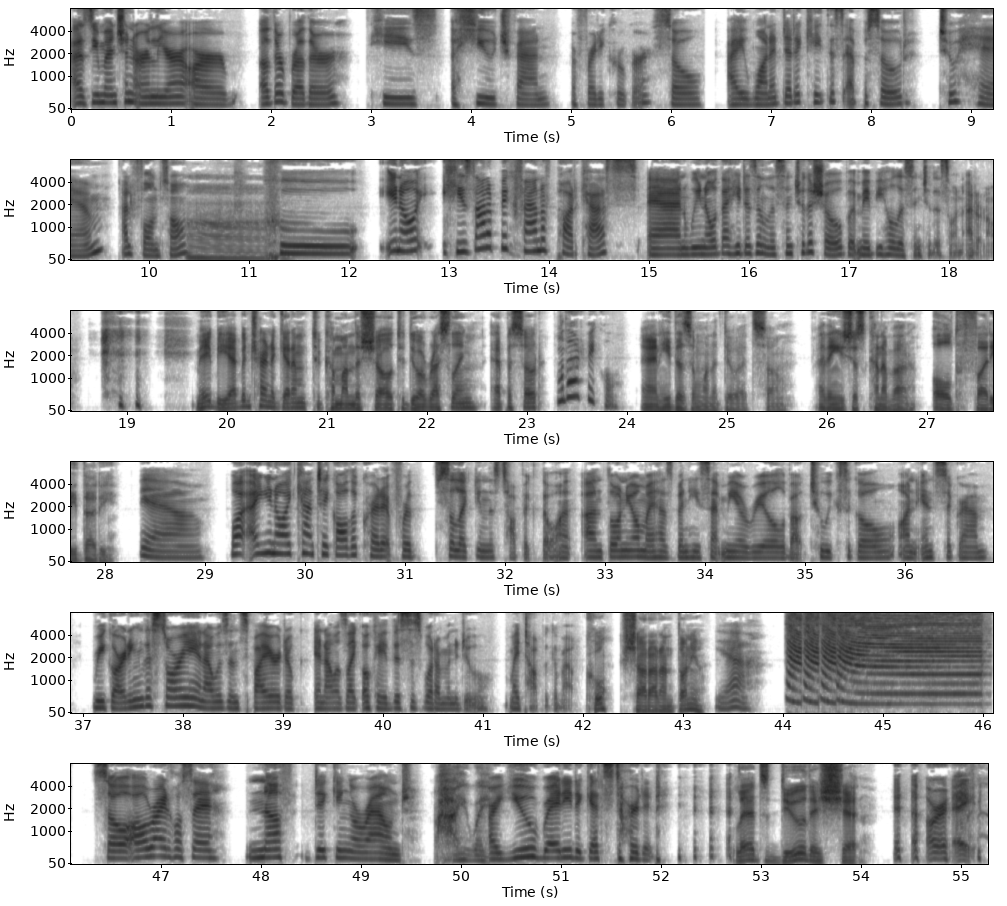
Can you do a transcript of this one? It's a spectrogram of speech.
as you mentioned earlier, our other brother, he's a huge fan of Freddy Krueger. So I want to dedicate this episode to him, Alfonso, Aww. who, you know, he's not a big fan of podcasts. And we know that he doesn't listen to the show, but maybe he'll listen to this one. I don't know. Maybe. I've been trying to get him to come on the show to do a wrestling episode. Well, that would be cool. And he doesn't want to do it. So I think he's just kind of an old fuddy duddy. Yeah. Well, I, you know, I can't take all the credit for selecting this topic, though. Antonio, my husband, he sent me a reel about two weeks ago on Instagram regarding the story, and I was inspired, and I was like, okay, this is what I'm going to do my topic about. Cool. Shout out, Antonio. Yeah. So, all right, Jose, enough dicking around. Hi, wait. Are you ready to get started? Let's do this shit. all right.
